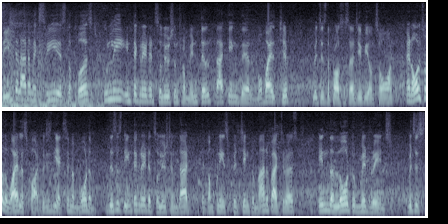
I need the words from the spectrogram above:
The Intel Atom X3 is the first fully integrated solution from Intel packing their mobile chip which is the processor, GPU and so on and also the wireless part which is the XMM modem. This is the integrated solution that the company is pitching to manufacturers in the low to mid range which is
